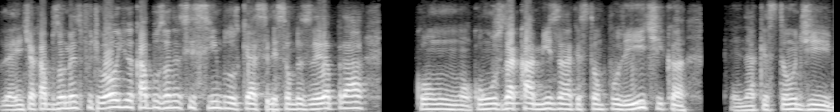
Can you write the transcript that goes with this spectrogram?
a gente acaba usando menos futebol e acaba usando esse símbolo que é a seleção brasileira para com, com o uso da camisa na questão política, na questão de,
